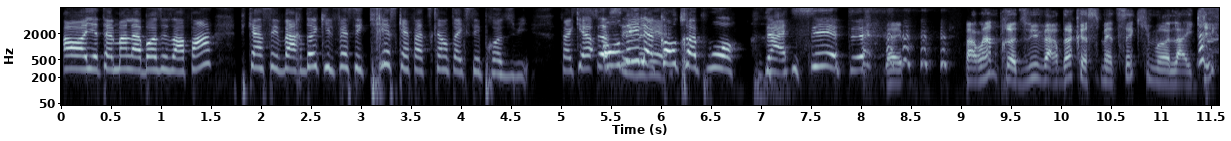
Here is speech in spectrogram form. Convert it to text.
Ah, il y a tellement la base des affaires. Puis quand c'est Varda qui le fait, c'est Chris est fatigante avec ses produits. Fait que Ça, on est le contrepoids. That's it. Ben, parlant de produits, Varda Cosmétique qui m'a liké.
